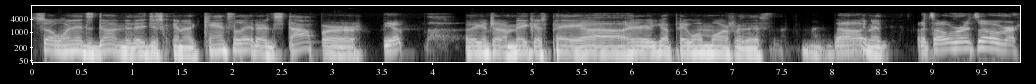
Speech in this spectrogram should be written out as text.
So when it's done, are they just gonna cancel it and stop, or Yep. are they gonna try to make us pay? Oh, here you got to pay one more for this. No, Gonna- but it's over. It's over.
